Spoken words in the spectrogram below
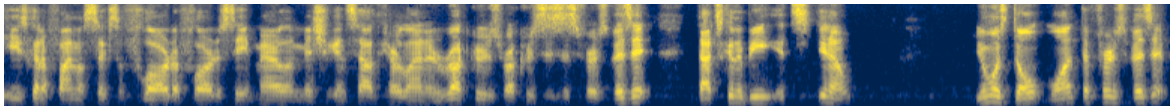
he's got a final six of Florida, Florida State, Maryland, Michigan, South Carolina, and Rutgers. Rutgers is his first visit. That's going to be it's you know you almost don't want the first visit,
